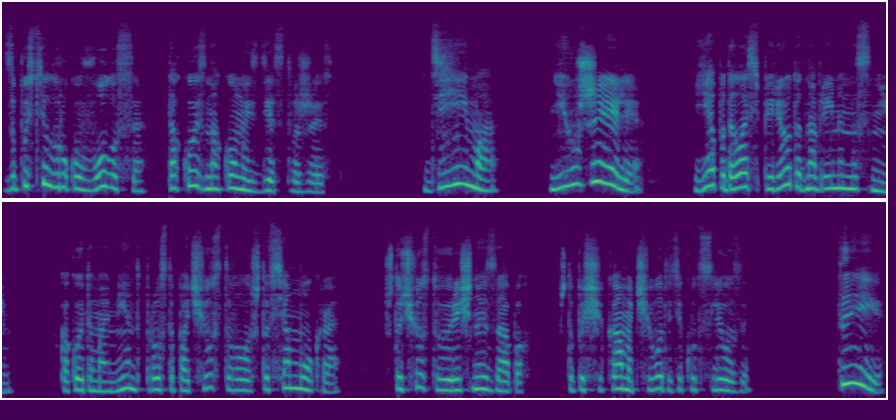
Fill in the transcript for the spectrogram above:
Запустил руку в волосы, такой знакомый с детства жест. «Дима! Неужели?» Я подалась вперед одновременно с ним. В какой-то момент просто почувствовала, что вся мокрая, что чувствую речной запах, что по щекам от чего-то текут слезы. «Ты!»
